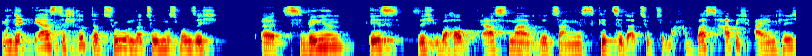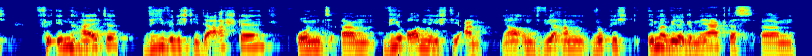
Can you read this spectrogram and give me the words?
Und der erste Schritt dazu, und dazu muss man sich äh, zwingen, ist, sich überhaupt erstmal sozusagen eine Skizze dazu zu machen. Was habe ich eigentlich für Inhalte, wie will ich die darstellen und ähm, wie ordne ich die an. Ja, und wir haben wirklich immer wieder gemerkt, dass ähm,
